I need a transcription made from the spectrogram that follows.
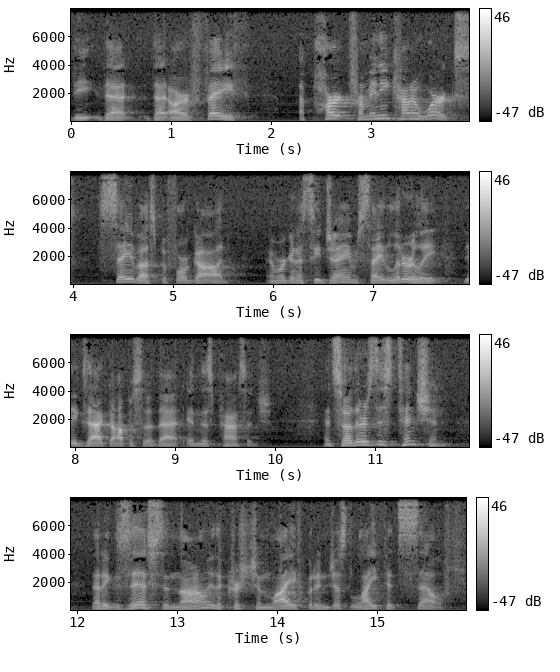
the, that, that our faith, apart from any kind of works, save us before God. And we're going to see James say literally the exact opposite of that in this passage. And so there's this tension that exists in not only the Christian life, but in just life itself.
